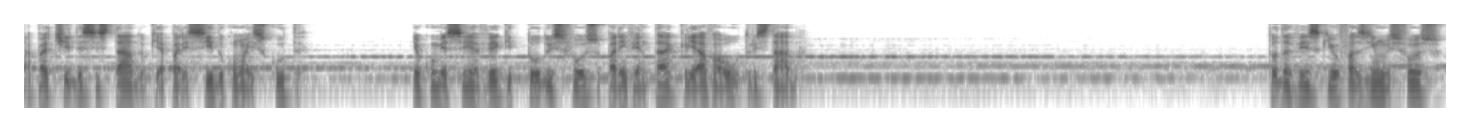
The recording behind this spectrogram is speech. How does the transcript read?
A partir desse estado que é parecido com a escuta, eu comecei a ver que todo esforço para inventar criava outro estado. Toda vez que eu fazia um esforço,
